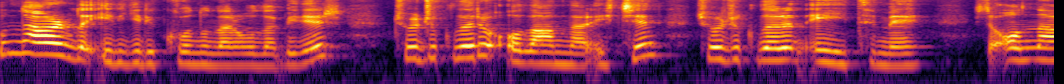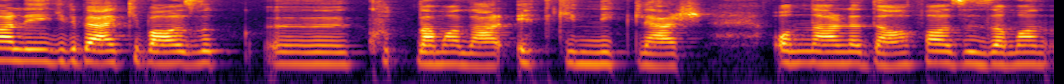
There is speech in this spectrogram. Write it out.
bunlarla ilgili konular olabilir. Çocukları olanlar için çocukların eğitimi işte onlarla ilgili belki bazı e, kutlamalar etkinlikler onlarla daha fazla zaman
